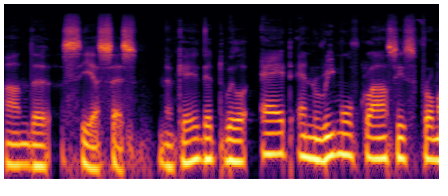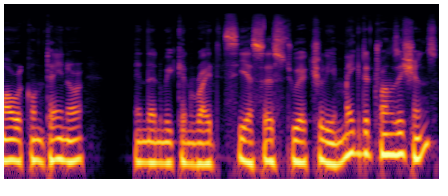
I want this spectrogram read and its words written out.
under CSS. Okay, that will add and remove classes from our container and then we can write CSS to actually make the transitions.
